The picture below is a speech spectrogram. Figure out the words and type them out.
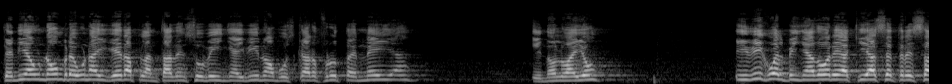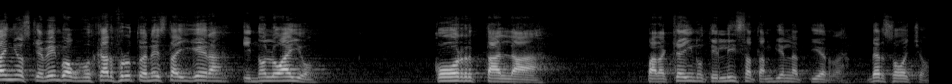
Tenía un hombre una higuera plantada en su viña y vino a buscar fruto en ella y no lo halló. Y dijo el viñador, aquí hace tres años que vengo a buscar fruto en esta higuera y no lo hallo. Córtala. ¿Para qué inutiliza también la tierra? Verso 8.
